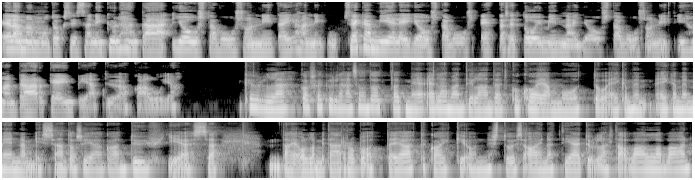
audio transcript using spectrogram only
elämänmuutoksissa, niin kyllähän tämä joustavuus on niitä ihan niin kuin, sekä mielen joustavuus että se toiminnan joustavuus on niitä ihan tärkeimpiä työkaluja. Kyllä, koska kyllähän se on totta, että meidän elämäntilanteet koko ajan muuttuu, eikä me, eikä me mennä missään tosiaankaan tyhjiössä tai olla mitään robotteja, että kaikki onnistuisi aina tietyllä tavalla, vaan,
